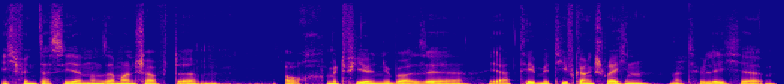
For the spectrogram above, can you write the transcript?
ich finde, dass hier in unserer Mannschaft ähm, auch mit vielen über sehr, ja, Themen mit Tiefgang sprechen. Natürlich ähm,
